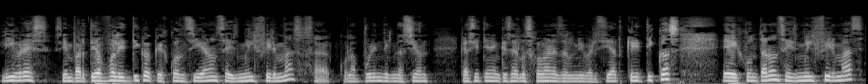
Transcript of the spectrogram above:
libres, sin partido político, que consiguieron 6.000 firmas, o sea, con la pura indignación, que así tienen que ser los jóvenes de la universidad críticos, eh, juntaron 6.000 firmas,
